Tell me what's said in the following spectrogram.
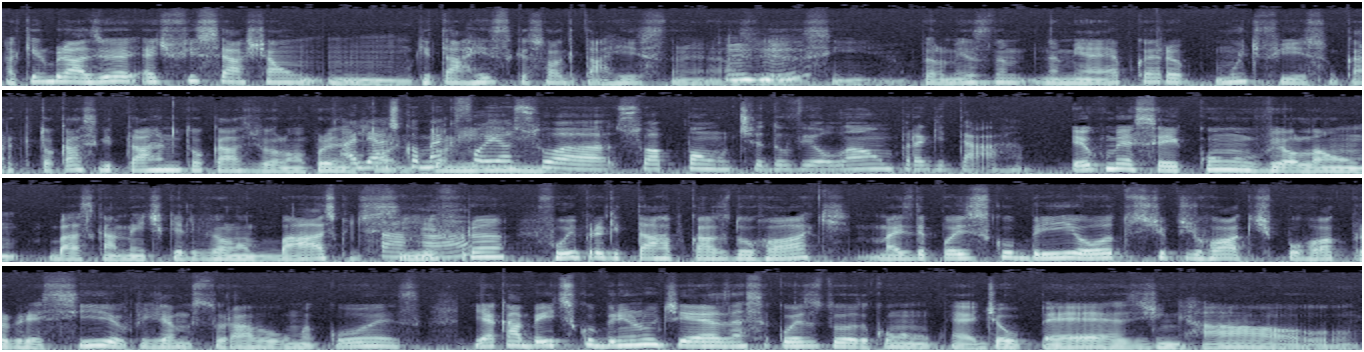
Aqui no Brasil é, é difícil você achar um, um guitarrista que é só guitarrista, né? Às Uhum. vezes, assim. Pelo menos na, na minha época era muito difícil. Um cara que tocasse guitarra e não tocasse violão. Por exemplo, Aliás, como é que foi a Toninho. sua, sua ponte do violão para guitarra? Eu comecei com o violão, basicamente aquele violão básico de cifra. Fui pra guitarra por causa do rock, mas depois descobri outros tipos de rock, tipo rock progressivo, que já misturava alguma coisa. E acabei descobrindo o jazz nessa coisa toda, com é, Joe Pass, Jim Hall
